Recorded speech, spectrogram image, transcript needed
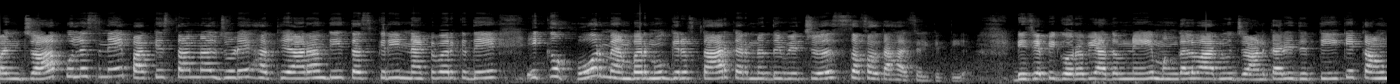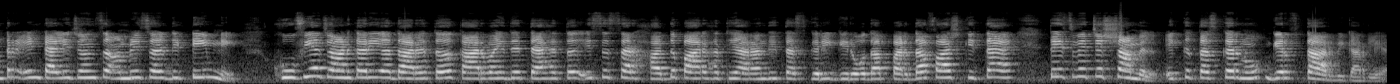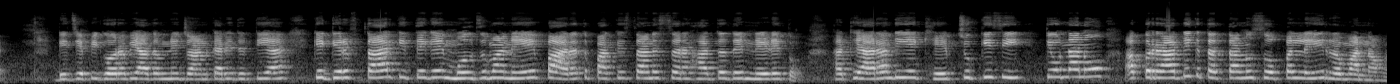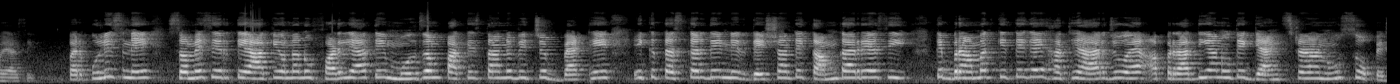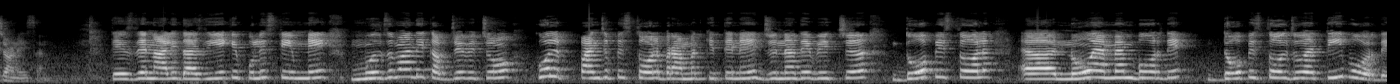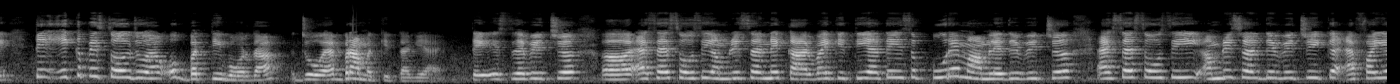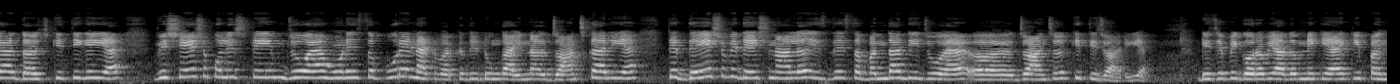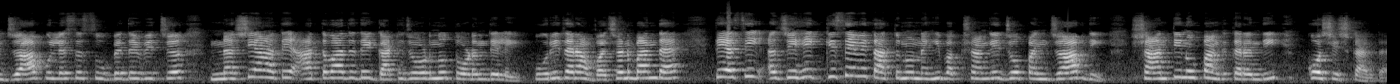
Punjab police ਨੇ ਪਾਕਿਸਤਾਨ ਨਾਲ ਜੁੜੇ ਹਥਿਆਰਾਂ ਦੀ ਤਸਕਰੀ ਨੈਟਵਰਕ ਦੇ ਇੱਕ ਹੋਰ ਮੈਂਬਰ ਨੂੰ ਗ੍ਰਿਫਤਾਰ ਕਰਨ ਦੇ ਵਿੱਚ ਸਫਲਤਾ ਹਾਸਲ ਕੀਤੀ ਹੈ। ਡੀਜੀਪੀ ਗੌਰਵ ਯਾਦਵ ਨੇ ਮੰਗਲਵਾਰ ਨੂੰ ਜਾਣਕਾਰੀ ਦਿੱਤੀ ਕਿ ਕਾਊਂਟਰ ਇੰਟੈਲੀਜੈਂਸ ਅੰਮ੍ਰਿਤਸਰ ਦੀ ਟੀਮ ਨੇ ਖੂਫੀਆ ਜਾਣਕਾਰੀ ਆਧਾਰਿਤ ਕਾਰਵਾਈ ਦੇ ਤਹਿਤ ਇਸ ਸਰਹੱਦ ਪਾਰ ਹਥਿਆਰਾਂ ਦੀ ਤਸਕਰੀ ਗਿਰੋਹ ਦਾ ਪਰਦਾਫਾਸ਼ ਕੀਤਾ ਹੈ ਤੇ ਇਸ ਵਿੱਚ ਸ਼ਾਮਿਲ ਇੱਕ ਤਸਕਰ ਨੂੰ ਗ੍ਰਿਫਤਾਰ ਵੀ ਕਰ ਲਿਆ ਹੈ। ਡੀਜੀਪੀ ਗੌਰਵ ਯਾਦਵ ਨੇ ਜਾਣਕਾਰੀ ਦਿੱਤੀ ਹੈ ਕਿ ਗ੍ਰਿਫਤਾਰ ਕੀਤੇ ਗਏ ਮੁਲਜ਼ਮਾਂ ਨੇ ਭਾਰਤ ਪਾਕਿਸਤਾਨ ਸਰਹੱਦ ਦੇ ਨੇੜੇ ਤੋਂ ਹਥਿਆਰਾਂ ਦੀ ਇਹ ਖੇਪ ਚੁੱਕੀ ਸੀ ਤੇ ਉਹਨਾਂ ਨੂੰ ਅਪਰਾਧਿਕ ਤੱਤਾਂ ਨੂੰ ਸੌਂਪਣ ਲਈ ਰਵਾਨਾ ਹੋਇਆ ਸੀ। ਪਰ ਪੁਲਿਸ ਨੇ ਸਮੇਂ ਸਿਰ ਤੇ ਆ ਕੇ ਉਹਨਾਂ ਨੂੰ ਫੜ ਲਿਆ ਤੇ ਮੁਲਜ਼ਮ ਪਾਕਿਸਤਾਨ ਵਿੱਚ ਬੈਠੇ ਇੱਕ ਤਸਕਰ ਦੇ ਨਿਰਦੇਸ਼ਾਂ ਤੇ ਕੰਮ ਕਰ ਰਿਹਾ ਸੀ ਤੇ ਬਰਾਮਦ ਕੀਤੇ ਗਏ ਹਥਿਆਰ ਜੋ ਹੈ, ਅਪਰਾਧੀਆਂ ਨੂੰ ਤੇ ਗੈਂਗਸਟਰਾਂ ਨੂੰ ਸੌਂਪੇ ਜਾਣੇ ਸਨ। ਤੇ ਇਸ ਦੇ ਨਾਲ ਹੀ ਦੱਸ ਦਈਏ ਕਿ ਪੁਲਿਸ ਟੀਮ ਨੇ ਮੁਲਜ਼ਮਾਂ ਦੇ ਕਬਜ਼ੇ ਵਿੱਚੋਂ ਕੁੱਲ 5 ਪਿਸਤੌਲ ਬਰਾਮਦ ਕੀਤੇ ਨੇ, ਜਿਨ੍ਹਾਂ ਦੇ ਵਿੱਚ ਦੋ ਪਿਸਤੌਲ 9 mm ਬੋਰ ਦੇ, ਦੋ ਪਿਸਤੌਲ ਜੋ ਹੈ 30 ਬੋਰ ਦੇ ਤੇ ਇੱਕ ਪਿਸਤੌਲ ਜੋ ਹੈ ਉਹ 32 ਬੋਰ ਦਾ ਜੋ ਹੈ ਬਰਾਮਦ ਕੀਤਾ ਗਿਆ ਹੈ। ਤੇ ਇਸ ਦੇ ਵਿੱਚ ਐਸਐਸਓਸੀ ਅੰਮ੍ਰਿਤਸਰ ਨੇ ਕਾਰਵਾਈ ਕੀਤੀ ਹੈ ਤੇ ਇਸ ਪੂਰੇ ਮਾਮਲੇ ਦੇ ਵਿੱਚ ਐਸਐਸਓਸੀ ਅੰਮ੍ਰਿਤਸਰ ਦੇ ਵਿੱਚ ਇੱਕ ਐਫਆਈਆਰ ਦਰਜ ਕੀਤੀ ਗਈ ਹੈ। ਵਿਸ਼ੇਸ਼ ਪੁਲਿਸ ਟੀਮ ਜੋ ਹੈ ਹੁਣ ਇਸ ਪੂਰੇ ਨੈਟਵਰਕ ਦੀ ਡੂੰਘਾਈ ਨਾਲ ਜਾਂਚ ਕਰ ਰਹੀ ਹੈ ਤੇ ਦੇਸ਼ ਵਿਦੇਸ਼ ਨਾਲ ਇਸ ਦੇ ਸਬੰਧਾਂ ਦੀ ਜੋ ਹੈ ਜਾਂਚ ਕੀਤੀ ਜਾ ਰਹੀ ਹੈ। ਡੀਜੀਪੀ ਗੌਰਵ ਯਾਦਵ ਨੇ ਕਿਹਾ ਹੈ ਕਿ ਪੰਜਾਬ ਪੁਲਿਸ ਸੂਬੇ ਦੇ ਵਿੱਚ ਨਸ਼ਿਆਂ ਅਤੇ ਅੱਤਵਾਦ ਦੇ ਗੱਠਜੋੜ ਨੂੰ ਤੋੜਨ ਦੇ ਲਈ ਪੂਰੀ ਤਰ੍ਹਾਂ ਵਚਨਬੱਧ ਹੈ ਤੇ ਅਸੀਂ ਅਜਿਹੇ ਕਿਸੇ ਵੀ ਤੱਤ ਨੂੰ ਨਹੀਂ ਬਖਸ਼ਾਂਗੇ ਜੋ ਪੰਜਾਬ ਦੀ ਸ਼ਾਂਤੀ ਨੂੰ ਭੰਗ ਕਰਨ ਦੀ ਕੋਸ਼ਿਸ਼ ਕਰਦਾ ਹੈ।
